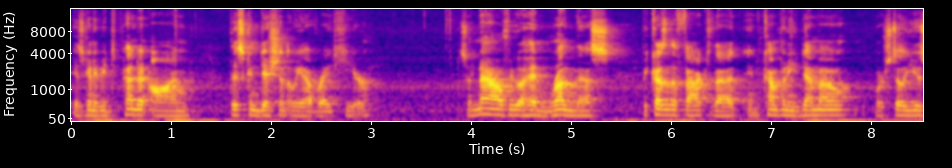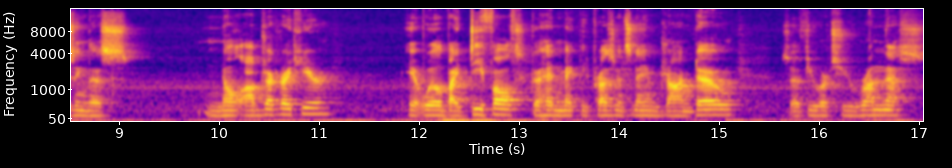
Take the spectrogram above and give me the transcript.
is going to be dependent on this condition that we have right here. So now if we go ahead and run this, because of the fact that in company demo, we're still using this null object right here, it will by default go ahead and make the president's name John Doe. So if you were to run this,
